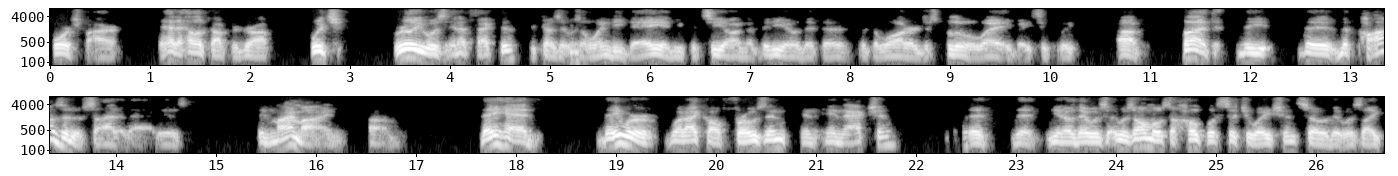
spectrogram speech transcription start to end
forest fire. They had a helicopter drop, which really was ineffective because it was a windy day, and you could see on the video that the that the water just blew away basically. Uh, but the the the positive side of that is, in my mind, um, they had they were what I call frozen in in action. That that you know there was it was almost a hopeless situation. So it was like,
